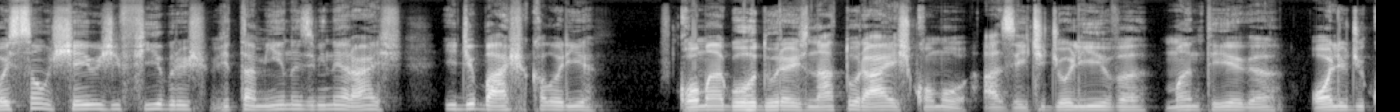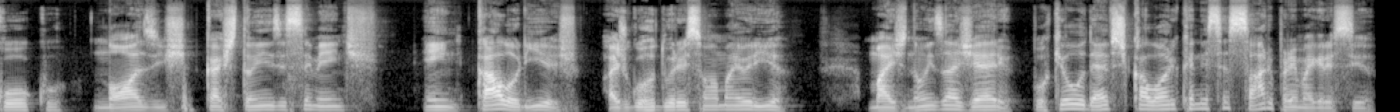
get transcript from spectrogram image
pois são cheios de fibras, vitaminas e minerais e de baixa caloria. Coma gorduras naturais como azeite de oliva, manteiga, óleo de coco, nozes, castanhas e sementes. Em calorias, as gorduras são a maioria. Mas não exagere, porque o déficit calórico é necessário para emagrecer.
